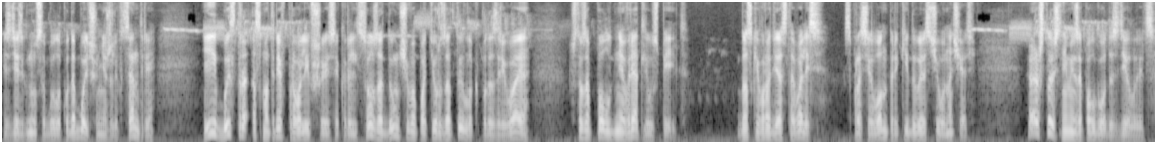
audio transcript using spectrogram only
здесь гнуса было куда больше, нежели в центре, и, быстро осмотрев провалившееся крыльцо, задумчиво потер затылок, подозревая, что за полдня вряд ли успеет. «Доски вроде оставались?» — спросил он, прикидывая, с чего начать. «А что с ними за полгода сделается?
